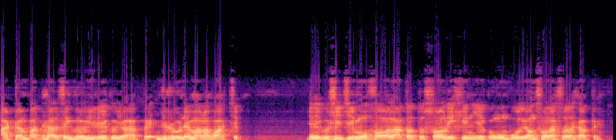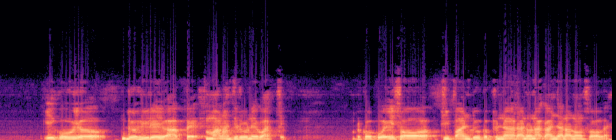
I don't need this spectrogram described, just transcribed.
Ada empat hal sing dzahire iku ya apik, jerone malah wajib. Yaiku siji mukhalatatu sholihin, yaiku ngumpuli wong saleh-saleh kabeh. Iku yo dohire yo apik, malah jerone wajib. Mergo kowe iso dipandu kebenaran nak kancanan wong saleh.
